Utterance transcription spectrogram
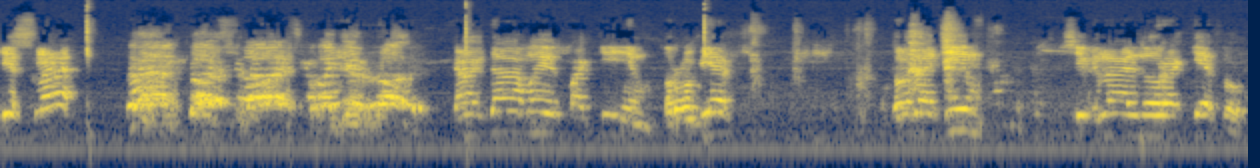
ясна? Так точно, товарищ командир роты! Когда мы покинем рубеж, то дадим сигнальную ракету.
